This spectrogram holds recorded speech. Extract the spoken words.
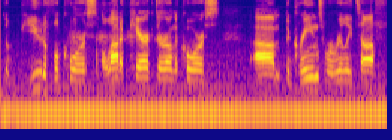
It's a beautiful course, a lot of character on the course. Um, the greens were really tough.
